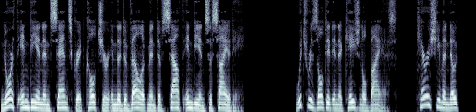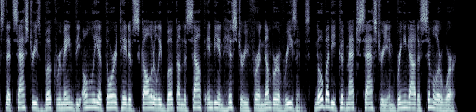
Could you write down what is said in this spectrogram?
North Indian and Sanskrit culture in the development of South Indian society, which resulted in occasional bias. Karashima notes that Sastri's book remained the only authoritative scholarly book on the South Indian history for a number of reasons. Nobody could match Sastri in bringing out a similar work.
